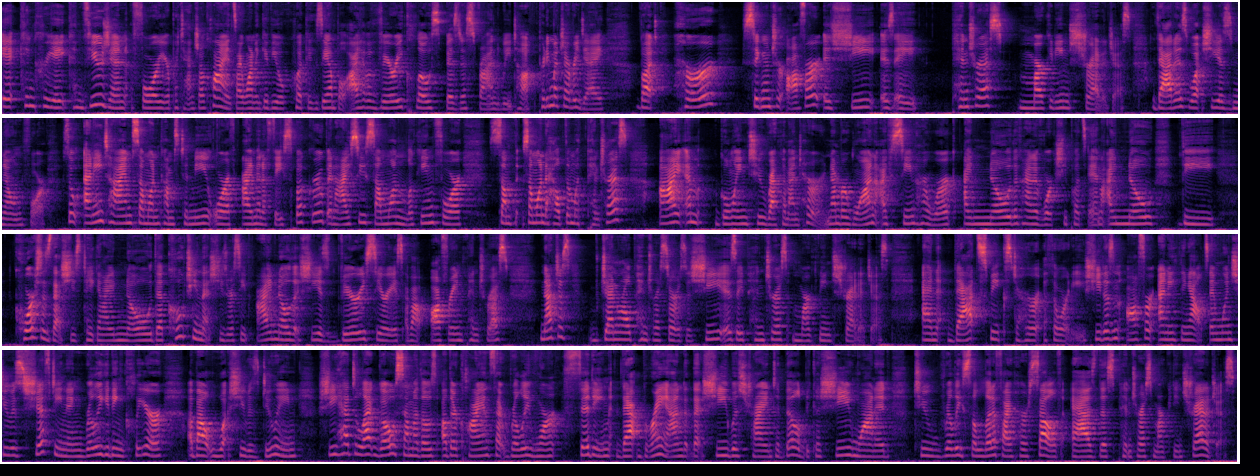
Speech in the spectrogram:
it can create confusion for your potential clients. I want to give you a quick example. I have a very close business friend. We talk pretty much every day, but her signature offer is she is a Pinterest marketing strategist. That is what she is known for. So, anytime someone comes to me, or if I'm in a Facebook group and I see someone looking for some, someone to help them with Pinterest, I am going to recommend her. Number one, I've seen her work. I know the kind of work she puts in. I know the courses that she's taken. I know the coaching that she's received. I know that she is very serious about offering Pinterest, not just general Pinterest services. She is a Pinterest marketing strategist. And that speaks to her authority. She doesn't offer anything else. And when she was shifting and really getting clear about what she was doing, she had to let go some of those other clients that really weren't fitting that brand that she was trying to build because she wanted to really solidify herself as this Pinterest marketing strategist.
